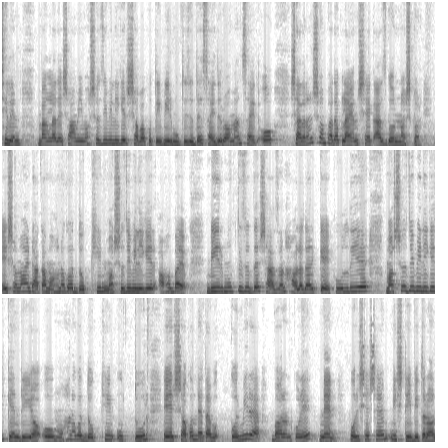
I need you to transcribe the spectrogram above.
ছিলেন বাংলাদেশ আওয়ামী মৎস্যজীবী লীগের সভাপতি বীর মুক্তিযোদ্ধা সাইদুর রহমান সাইদ ও সাধারণ সম্পাদক লায়ন শেখ আজগর নস্কর। এ সময় ঢাকা মহানগর দক্ষিণ মৎস্যজীবী লীগের আহ্বায়ক বীর মুক্তিযুদ্ধের শাহজাহান হাওলাদারকে ফুল দিয়ে মৎস্যজীবী লীগের কেন্দ্রীয় ও মহানগর দক্ষিণ উত্তর এর সকল নেতা কর্মীরা বরণ করে নেন। পরিশেষে মিষ্টি বিতরণ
